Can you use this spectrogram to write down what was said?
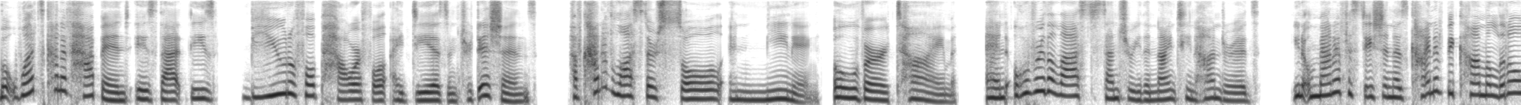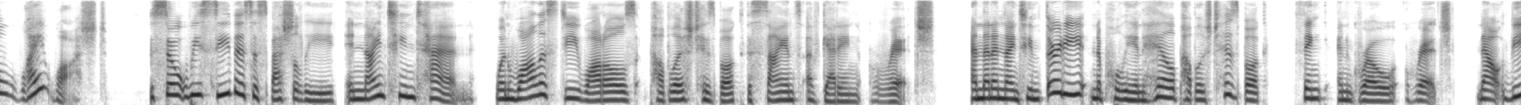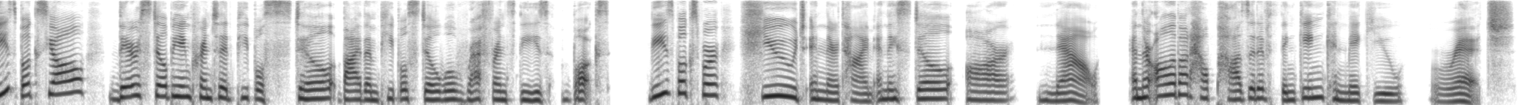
But what's kind of happened is that these beautiful, powerful ideas and traditions have kind of lost their soul and meaning over time. And over the last century, the 1900s, you know, manifestation has kind of become a little whitewashed. So we see this especially in 1910 when Wallace D. Wattles published his book, The Science of Getting Rich. And then in 1930, Napoleon Hill published his book, Think and Grow Rich. Now, these books, y'all, they're still being printed. People still buy them. People still will reference these books. These books were huge in their time, and they still are now. And they're all about how positive thinking can make you rich.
